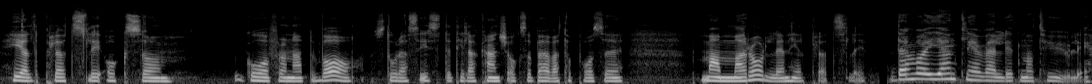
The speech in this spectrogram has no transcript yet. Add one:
helt plötsligt också gå från att vara stora syster till att kanske också behöva ta på sig mammarollen helt plötsligt? Den var egentligen väldigt naturlig.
